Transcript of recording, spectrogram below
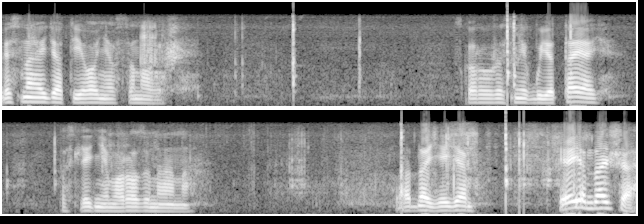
Весна идет, его не остановишь. Скоро уже снег будет таять. Последние морозы, наверное. Ладно, едем. Едем дальше.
